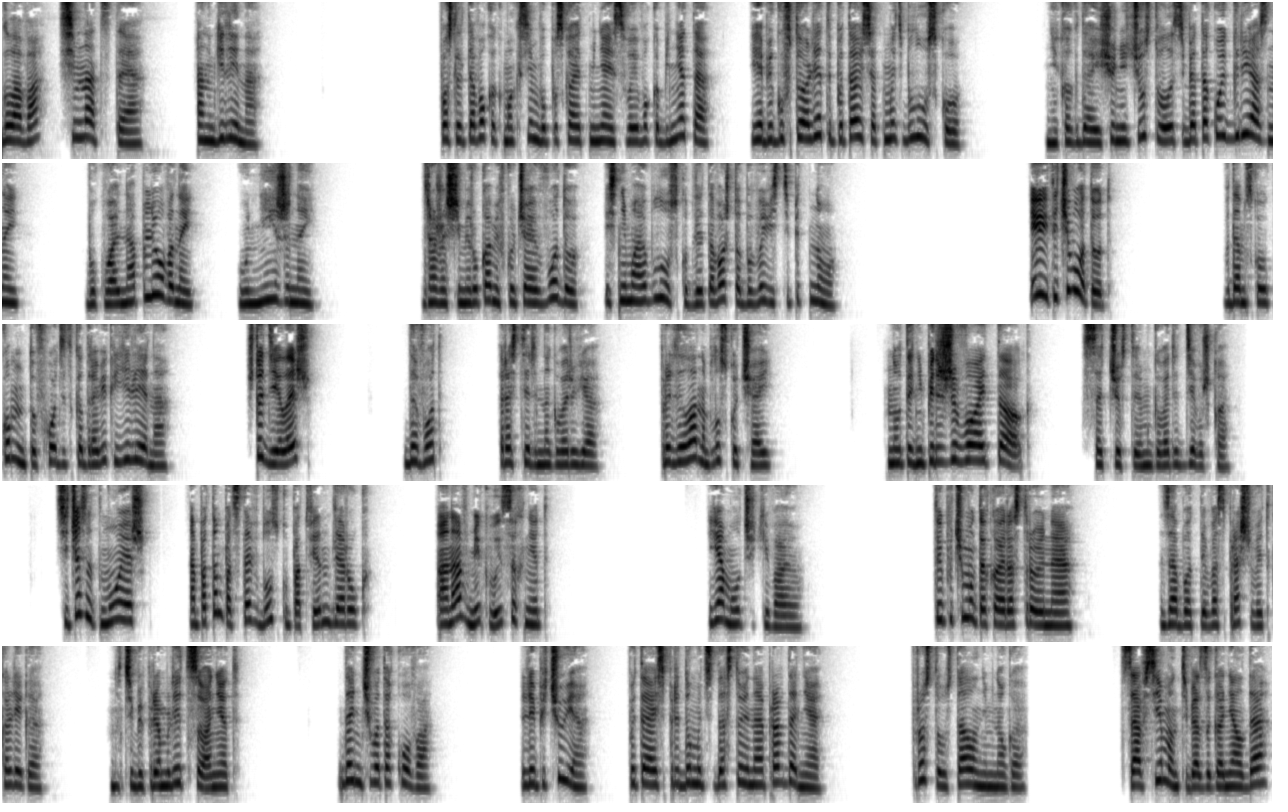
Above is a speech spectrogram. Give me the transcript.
Глава 17. Ангелина. После того, как Максим выпускает меня из своего кабинета, я бегу в туалет и пытаюсь отмыть блузку. Никогда еще не чувствовала себя такой грязной, буквально оплеванной, униженной. Дрожащими руками включаю воду и снимаю блузку для того, чтобы вывести пятно. «Эй, ты чего тут?» В дамскую комнату входит кадровик Елена. «Что делаешь?» «Да вот, Растерянно говорю я. Пролила на блузку чай. «Ну ты не переживай так!» С сочувствием говорит девушка. «Сейчас отмоешь, а потом подставь блузку под фен для рук. Она вмиг высохнет». Я молча киваю. «Ты почему такая расстроенная?» Заботливо спрашивает коллега. «Ну тебе прям лица нет». «Да ничего такого». Лепечу я, пытаясь придумать достойное оправдание. Просто устала немного. «Совсем он тебя загонял, да?»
